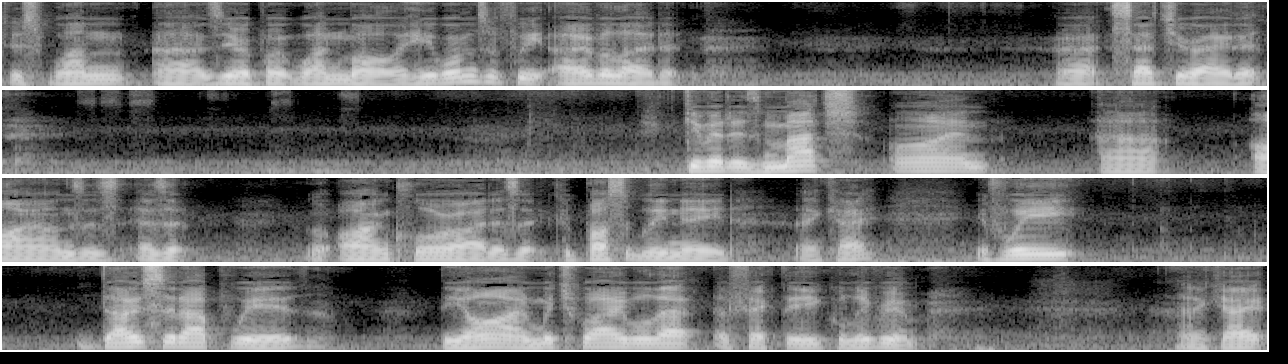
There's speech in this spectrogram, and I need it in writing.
just one uh, 0.1 molar here, what if we overload it? All right, saturate it give it as much iron uh, ions as, as it, iron chloride as it could possibly need. Okay, if we dose it up with the iron, which way will that affect the equilibrium? Okay,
